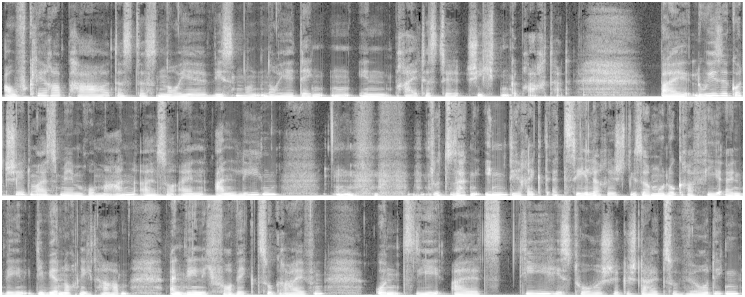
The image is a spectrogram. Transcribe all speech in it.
Aufklärerpaar, das das neue Wissen und neue Denken in breiteste Schichten gebracht hat. Bei Luise Gottsched war es mir im Roman also ein Anliegen, sozusagen indirekt erzählerisch dieser Monographie, ein wenig, die wir noch nicht haben, ein wenig vorwegzugreifen und sie als die historische Gestalt zu würdigen,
